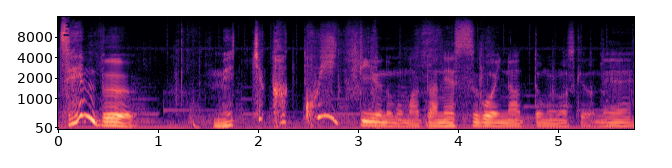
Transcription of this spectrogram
全部めっちゃかっこいいっていうのもまたねすごいなって思いますけどね。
